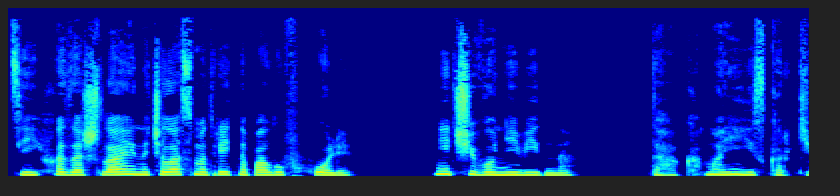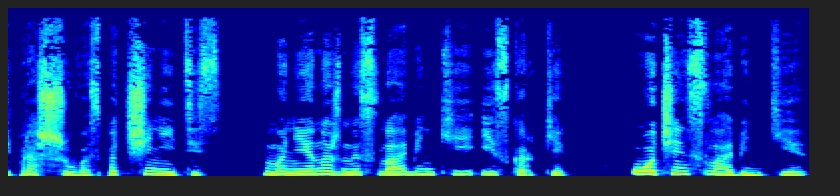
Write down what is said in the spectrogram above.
Тихо зашла и начала смотреть на полу в холле. Ничего не видно. Так, мои искорки, прошу вас, подчинитесь. Мне нужны слабенькие искорки. Очень слабенькие.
